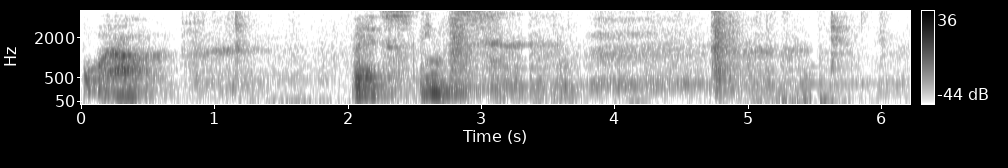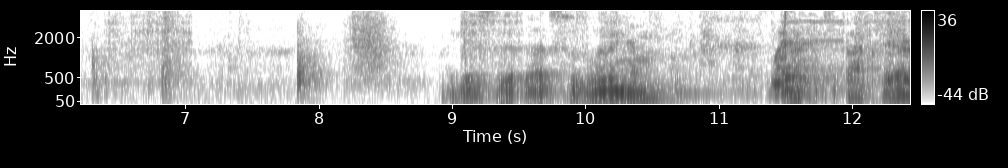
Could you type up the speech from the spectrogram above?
Wow. It stinks. I guess that, that's the living room Where? back there.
